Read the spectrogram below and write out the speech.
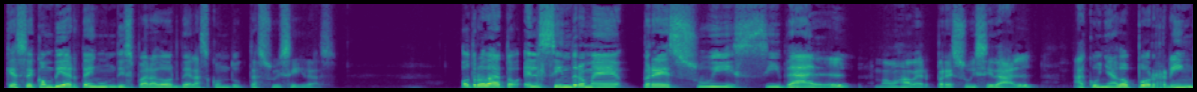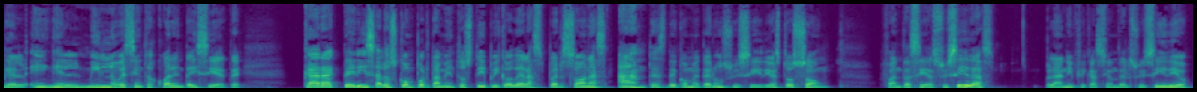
que se convierte en un disparador de las conductas suicidas. Otro dato, el síndrome presuicidal, vamos a ver, presuicidal, acuñado por Ringel en el 1947, caracteriza los comportamientos típicos de las personas antes de cometer un suicidio. Estos son fantasías suicidas, planificación del suicidio,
